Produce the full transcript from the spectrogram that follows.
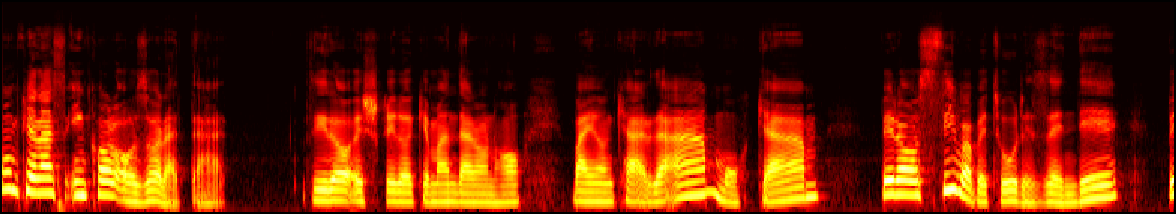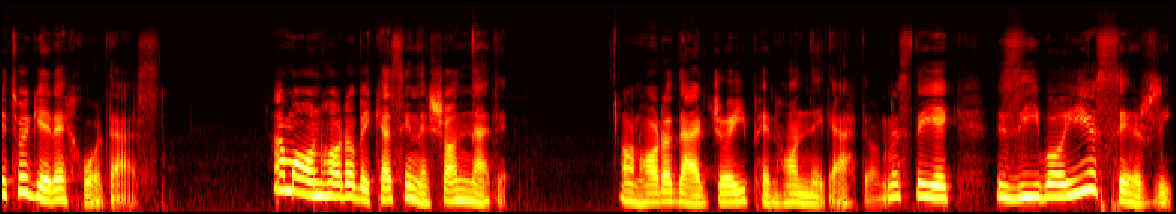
ممکن است این کار آزارت دهد. زیرا عشقی را که من در آنها بیان کرده ام محکم به راستی و به طور زنده به تو گره خورده است. اما آنها را به کسی نشان نده. آنها را در جایی پنهان نگه دار مثل یک زیبایی سری.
